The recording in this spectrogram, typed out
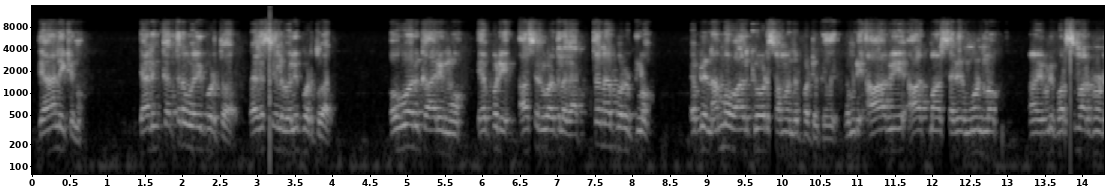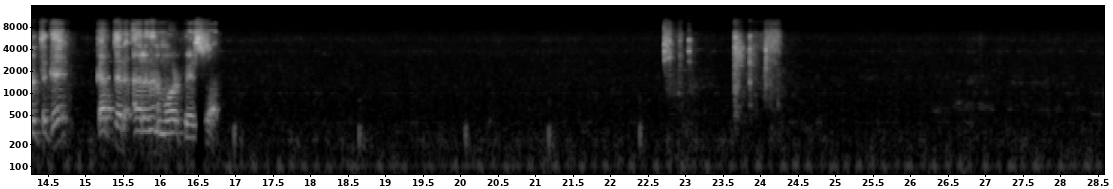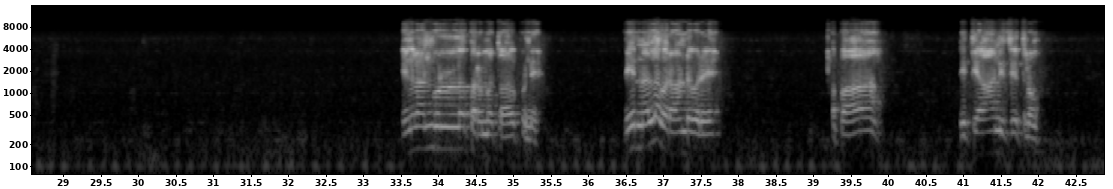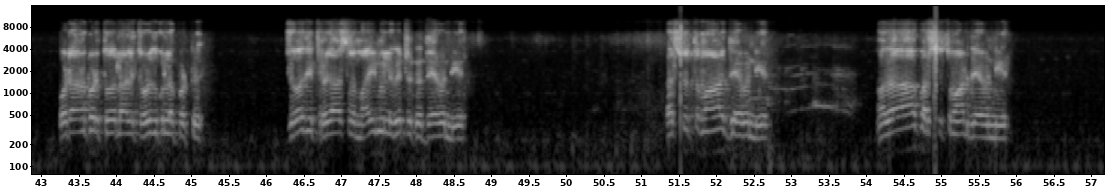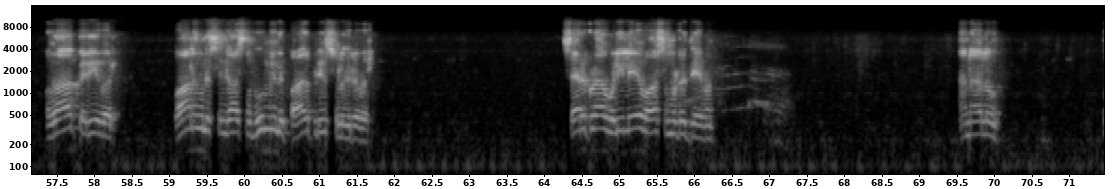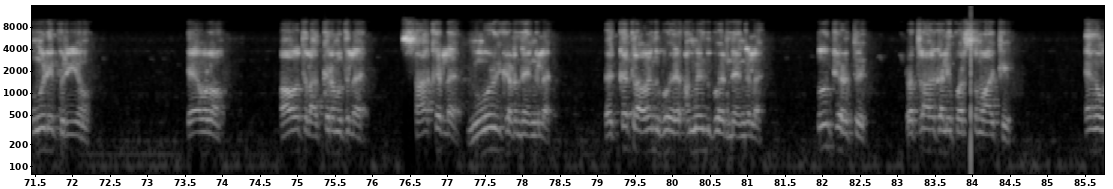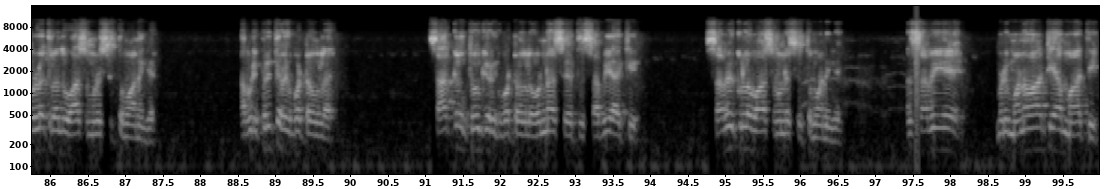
தியானிக்கணும். தியானி கத்திரம் வெளிப்படுத்துவார். ரகசியங்களை வெளிப்படுத்துவார். ஒவ்வொரு காரியமும் எப்படி ஆசீர்வாதத்துல அத்தனை பொருட்களும் எப்படி நம்ம வாழ்க்கையோடு சம்மந்தப்பட்டிருக்குது நம்முடைய ஆவி ஆத்மா சரீரம் மூணுலும் நம்ம எப்படி பரிசுமா இருக்கணுன்றதுக்கு கத்தர் அதுல இருந்து நம்மோடு பேசுவார். எங்கள் அன்புள்ள பரம தாப்புனே நீர் நல்லவர் ஆண்டவரே. அப்பா நித்யா நித்தியத்திலும் கோடான கூட தோலாளி தொழுது கொள்ளப்பட்டு ஜோதி பிரகாசம் மகிமையில் வீற்றிருக்கிற தேவன் நீர். பரிசுத்தமான தேவன் நீர். மகா பரிசுத்தமான தேவன் நீர். மகா பெரியவர். வானங்கிற சிங்காசனம் பூமியின் பாதப்படியும் சொல்கிறவர் சேரக்கூடா ஒளியிலே வாசமுடைய தேவன். ஆனாலும் உங்களுடைய பிரியம் கேவலம் பாவத்துல அக்கிரமத்துல சாக்கடல மூழ்கி கிடந்த எங்களை வெக்கத்துல அமிழ்ந்து போய் அமிழ்ந்து போயிருந்த எங்களை தூக்கி எடுத்து ரத்னாக களி பரிசமாக்கி எங்க உள்ளத்துல வந்து வாசமுன சித்தமானீங்க. அப்படி பிரித்து எடுக்கப்பட்டவங்கள சாக்கள் தூக்கி எடுக்கப்பட்டவங்களை ஒன்னா சேர்த்து சபையாக்கி சபைக்குள்ள வாசமுன சித்தமானீங்க அந்த சபையே நம்முடைய மனவாட்டியா மாத்தி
